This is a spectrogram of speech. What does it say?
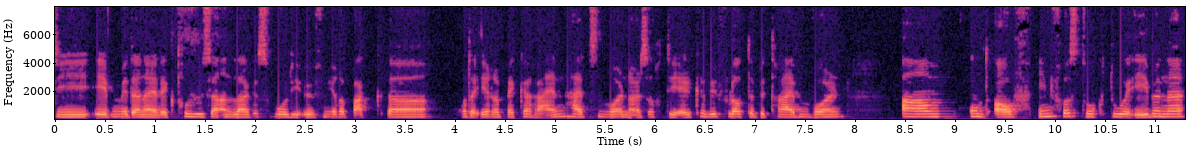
die eben mit einer Elektrolyseanlage sowohl die Öfen ihrer Back- äh, oder ihrer Bäckereien heizen wollen, als auch die Lkw-Flotte betreiben wollen. Ähm, und auf Infrastrukturebene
